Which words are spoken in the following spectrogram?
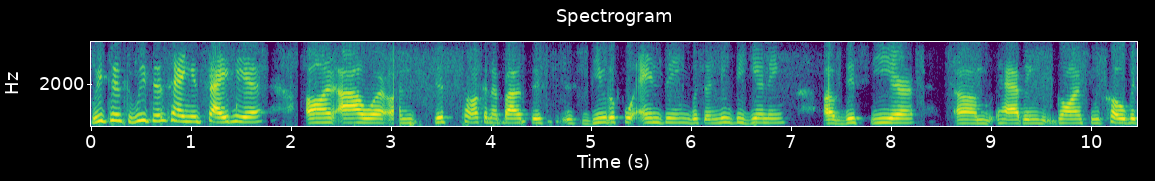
we just we just hanging tight here on our on just talking about this this beautiful ending with a new beginning of this year. Um, having gone through COVID,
